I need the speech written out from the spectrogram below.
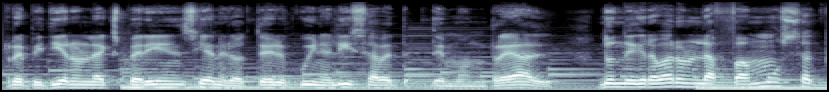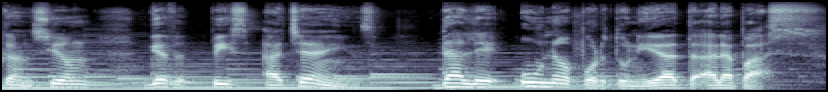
Repitieron la experiencia en el Hotel Queen Elizabeth de Montreal, donde grabaron la famosa canción Give Peace a Chance, Dale una oportunidad a la paz.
